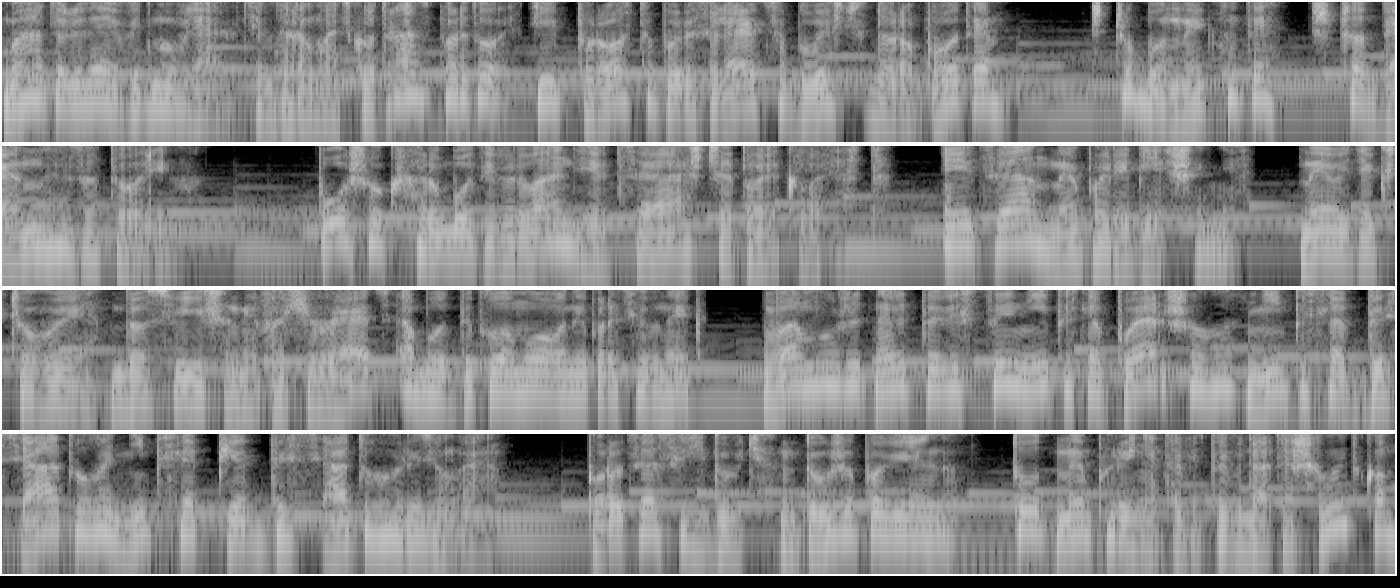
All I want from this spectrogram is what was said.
Багато людей відмовляються від громадського транспорту і просто переселяються ближче до роботи, щоб уникнути щоденних заторів. Пошук роботи в Ірландії це ще той квест, і це не перебільшення. Навіть якщо ви досвідчений фахівець або дипломований працівник, вам можуть не відповісти ні після першого, ні після десятого, ні після п'ятдесятого резюме. Процеси йдуть дуже повільно. Тут не прийнято відповідати швидко,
